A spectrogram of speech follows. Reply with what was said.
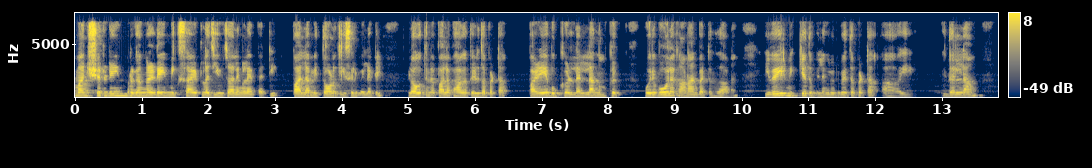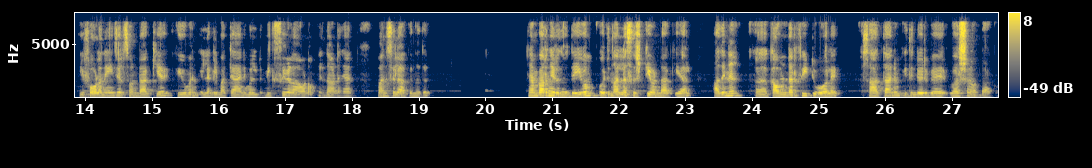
മനുഷ്യരുടെയും മൃഗങ്ങളുടെയും മിക്സ് ആയിട്ടുള്ള ജീവജാലങ്ങളെ പറ്റി പല മിത്തോളജീസിലും അല്ലെങ്കിൽ ലോകത്തിന്റെ പല ഭാഗത്ത് എഴുതപ്പെട്ട പഴയ ബുക്കുകളിലെല്ലാം നമുക്ക് ഒരുപോലെ കാണാൻ പറ്റുന്നതാണ്. ഇവയിൽ മിക്കതും അല്ലെങ്കിൽ ഒരുവിധപ്പെട്ട ഈ ഇതെല്ലാം ഈ ഫോളൻ ഏഞ്ചൽസ് ഉണ്ടാക്കിയ ഹ്യൂമൻ അല്ലെങ്കിൽ മറ്റ് ആനിമലിന്റെ മിക്സുകളാവണം എന്നാണ് ഞാൻ മനസ്സിലാക്കുന്നത്. ഞാൻ പറഞ്ഞിരുന്നു ദൈവം ഒരു നല്ല സൃഷ്ടി ഉണ്ടാക്കിയാൽ അതിന് കൗണ്ടർ ഫീറ്റ് പോലെ സാത്താനും ഇതിന്റെ ഒരു വേർഷൻ ഉണ്ടാക്കും.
